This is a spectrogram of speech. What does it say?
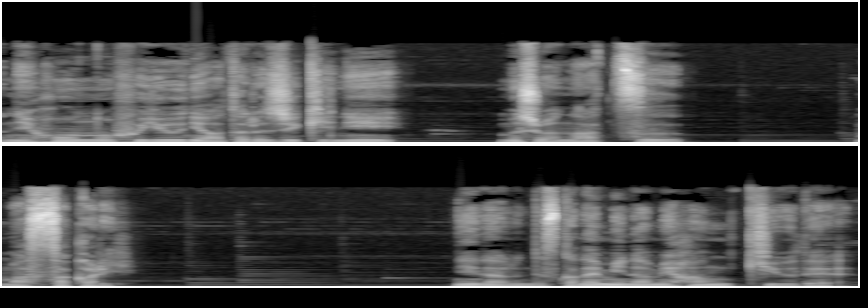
日本の冬にあたる時期に、むしろ夏、真っ盛りになるんですかね、南半球で。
